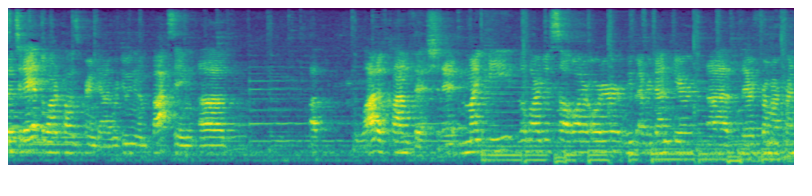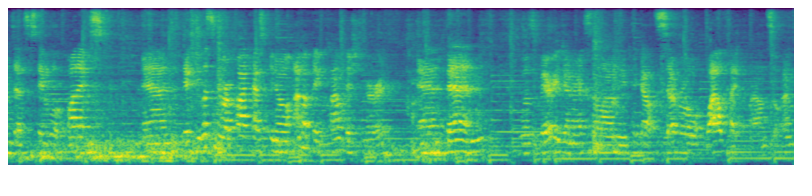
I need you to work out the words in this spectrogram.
So today at the Watercolors Aquarium Gallery, we're doing an unboxing of a lot of clownfish. It might be the largest saltwater order we've ever done here. Uh, they're from our friends at Sustainable Aquatics. And if you listen to our podcast, you know I'm a big clownfish nerd. And Ben was very generous in allowing me to pick out several wild type clowns, so I'm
